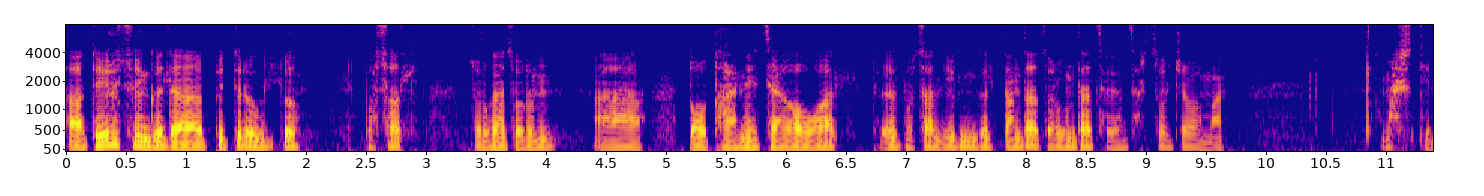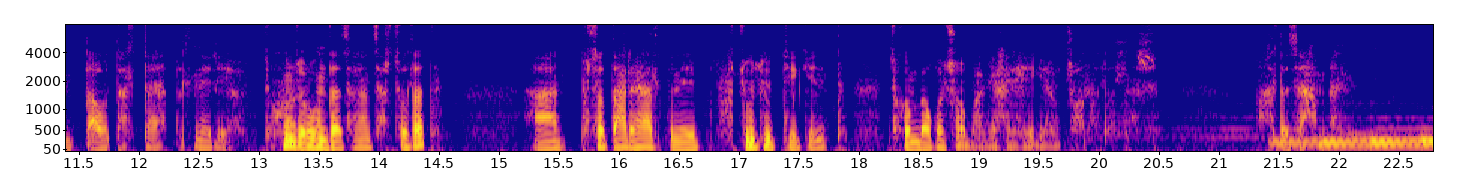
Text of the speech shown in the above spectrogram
А дээрээс ингээл бид нар өглөө босоод зурга зурна а дуу таарны цагаа угаал Тэгээд буцаад ер нь ингээл дандаа зургандаа цагаан зарцуулж яваа маань маш тийм давуу талтай бэлнэр зөвхөн зургандаа цагаан зарцуулаад а бусад арын албаны зүйлүүдийг энд зохион байгуулж байгаа багийнхаа хийг явж байгаа нь бол маш хаалта сайхан байна.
